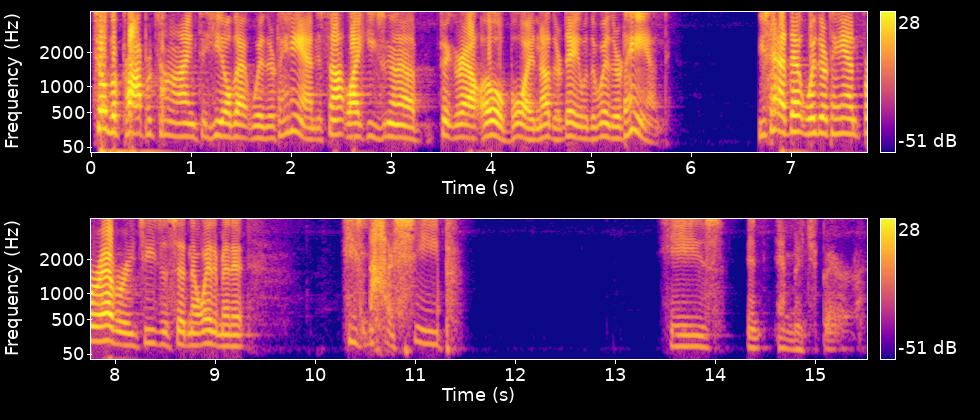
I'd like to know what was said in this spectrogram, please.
till the proper time to heal that withered hand. It's not like he's going to figure out, oh boy, another day with a withered hand. He's had that withered hand forever. And Jesus said, now wait a minute. He's not a sheep, he's an image bearer.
